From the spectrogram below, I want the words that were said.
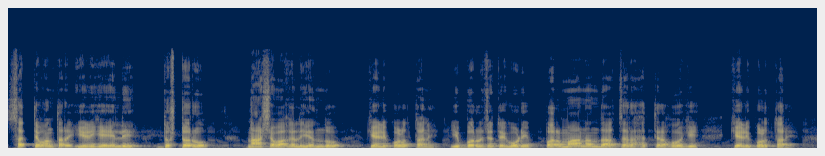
ಸತ್ಯವಂತರ ಏಳಿಗೆಯಲ್ಲಿ ದುಷ್ಟರು ನಾಶವಾಗಲಿ ಎಂದು ಕೇಳಿಕೊಳ್ಳುತ್ತಾನೆ. ಇಬ್ಬರು ಜೊತೆಗೂಡಿ ಪರಮಾನಂದ ಅಜ್ಜರ ಹತ್ತಿರ ಹೋಗಿ ಕೇಳಿಕೊಳ್ಳುತ್ತಾರೆ.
